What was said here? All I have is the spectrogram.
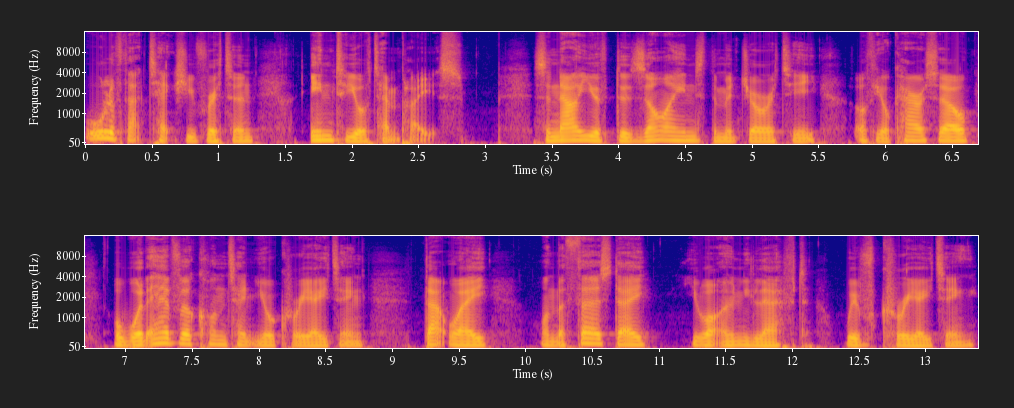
all of that text you've written into your templates. So now you've designed the majority of your carousel or whatever content you're creating. That way, on the Thursday, you are only left with creating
